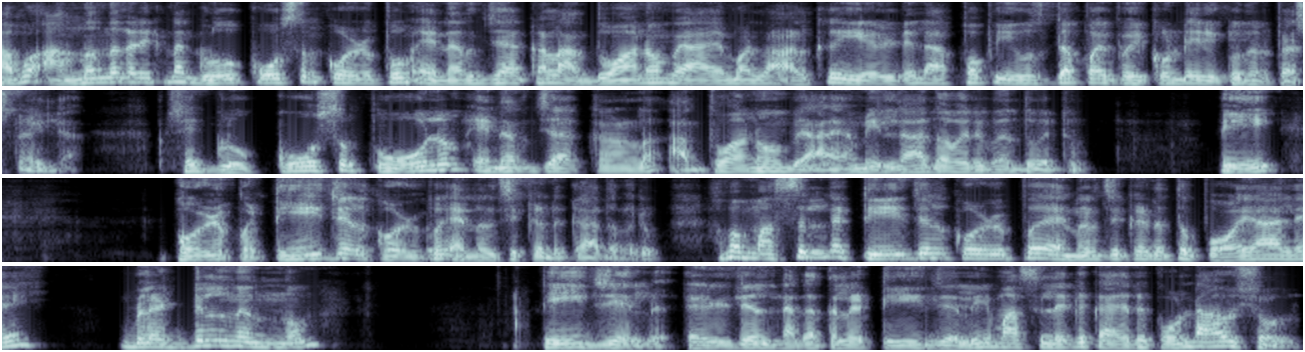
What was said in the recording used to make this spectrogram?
അപ്പോൾ അന്നന്ന് കഴിക്കുന്ന ഗ്ലൂക്കോസും കൊഴുപ്പും എനർജി ആക്കാനുള്ള അധ്വാനവും വ്യായാമമുള്ള ആൾക്ക് ഏഴിൽ അപ്പൊ എൽ അപ്പം യൂസ്ഡ് അപ്പ് ആയി പോയിക്കൊണ്ടേയിരിക്കുന്ന ഒരു പ്രശ്നമില്ല. പക്ഷെ ഗ്ലൂക്കോസ് പോലും എനർജിയാക്കാനുള്ള അധ്വാനവും വ്യായാമം ഇല്ലാതെ വരുമ്പോൾ എന്ത് പറ്റും? ഈ കൊഴുപ്പ് ടീജൽ കൊഴുപ്പ് എനർജിക്ക് എടുക്കാതെ വരും. അപ്പൊ മസിലിന്റെ ടീജൽ കൊഴുപ്പ് എനർജിക്ക് എടുത്ത് പോയാലേ ബ്ലഡിൽ നിന്നും ടീജൽ എൽ ഡി എൽ ടി ടീജൽ ഈ മസിലേക്ക് കയറി പോകേണ്ട ആവശ്യമുള്ളൂ.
